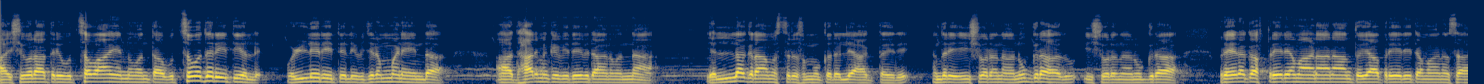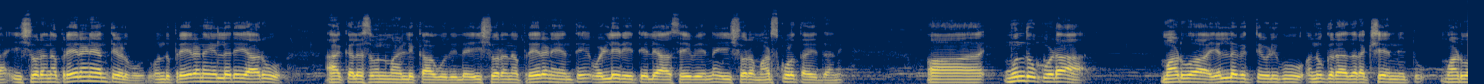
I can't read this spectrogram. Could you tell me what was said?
ಆ ಶಿವರಾತ್ರಿ ಉತ್ಸವ ಎನ್ನುವಂಥ ಉತ್ಸವದ ರೀತಿಯಲ್ಲಿ ಒಳ್ಳೆ ರೀತಿಯಲ್ಲಿ ವಿಜೃಂಭಣೆಯಿಂದ ಆ ಧಾರ್ಮಿಕ ವಿಧಿವಿಧಾನವನ್ನು ಎಲ್ಲ ಗ್ರಾಮಸ್ಥರ ಸಮ್ಮುಖದಲ್ಲಿ ಆಗ್ತಾಯಿದೆ ಅಂದರೆ ಈಶ್ವರನ ಅನುಗ್ರಹ ಅದು. ಈಶ್ವರನ ಅನುಗ್ರಹ, ಪ್ರೇರಕ ಪ್ರೇರ್ಯಮಾಣಾನ ಅಂತ ಯಾ ಪ್ರೇರಿತ ಮಾನಸ, ಈಶ್ವರನ ಪ್ರೇರಣೆ ಅಂತ ಹೇಳ್ಬೋದು. ಒಂದು ಪ್ರೇರಣೆ ಇಲ್ಲದೆ ಯಾರೂ ಆ ಕೆಲಸವನ್ನು ಮಾಡಲಿಕ್ಕಾಗುವುದಿಲ್ಲ ಈಶ್ವರನ ಪ್ರೇರಣೆಯಂತೆ ಒಳ್ಳೆ ರೀತಿಯಲ್ಲಿ ಆ ಸೇವೆಯನ್ನು ಈಶ್ವರ ಮಾಡಿಸ್ಕೊಳ್ತಾ ಇದ್ದಾನೆ. ಮುಂದೂ ಕೂಡ ಮಾಡುವ ಎಲ್ಲ ವ್ಯಕ್ತಿಗಳಿಗೂ ಅನುಗ್ರಹದ ರಕ್ಷೆಯನ್ನಿಟ್ಟು ಮಾಡುವ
